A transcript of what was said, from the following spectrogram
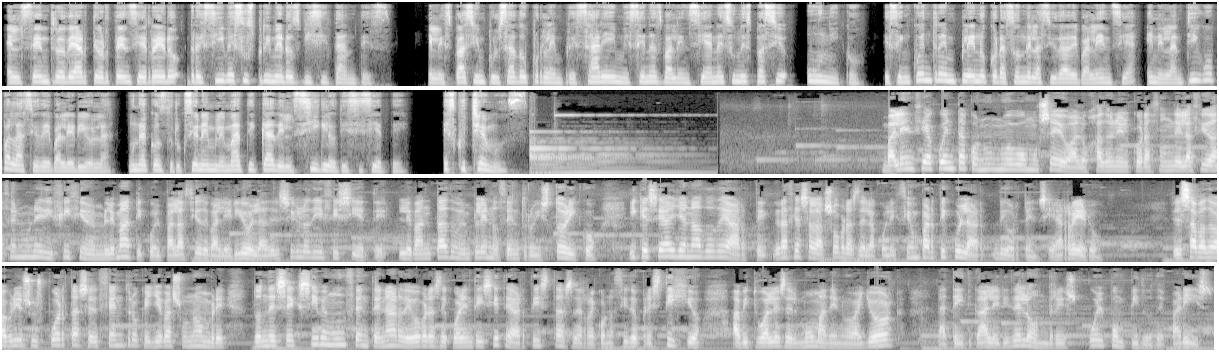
El Centro de Arte Hortensia Herrero recibe sus primeros visitantes. El espacio impulsado por la empresaria y mecenas valenciana es un espacio único que se encuentra en pleno corazón de la ciudad de Valencia, en el antiguo Palacio de Valeriola, una construcción emblemática del siglo XVII. Escuchemos. Valencia cuenta con un nuevo museo alojado en el corazón de la ciudad en un edificio emblemático, el Palacio de Valeriola del siglo XVII, levantado en pleno centro histórico y que se ha llenado de arte gracias a las obras de la colección particular de Hortensia Herrero. El sábado abrió sus puertas el centro que lleva su nombre, donde se exhiben un centenar de obras de 47 artistas de reconocido prestigio, habituales del MoMA de Nueva York, la Tate Gallery de Londres o el Pompidou de París.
